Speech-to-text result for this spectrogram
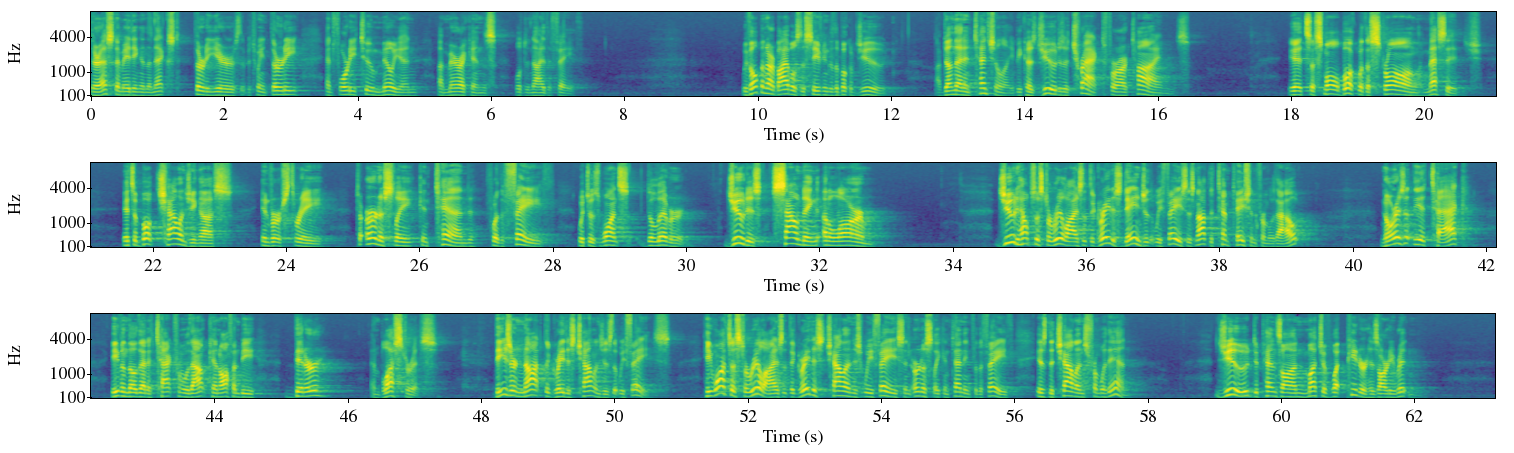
They're estimating in the next 30 years that between 30 and 42 million Americans will deny the faith. We've opened our Bibles this evening to the book of Jude. I've done that intentionally because Jude is a tract for our times. It's a small book with a strong message. It's a book challenging us in verse 3 to earnestly contend for the faith which was once delivered. Jude is sounding an alarm. Jude helps us to realize that the greatest danger that we face is not the temptation from without, nor is it the attack even though that attack from without can often be bitter and blusterous. These are not the greatest challenges that we face. He wants us to realize that the greatest challenge we face in earnestly contending for the faith is the challenge from within. Jude depends on much of what Peter has already written.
